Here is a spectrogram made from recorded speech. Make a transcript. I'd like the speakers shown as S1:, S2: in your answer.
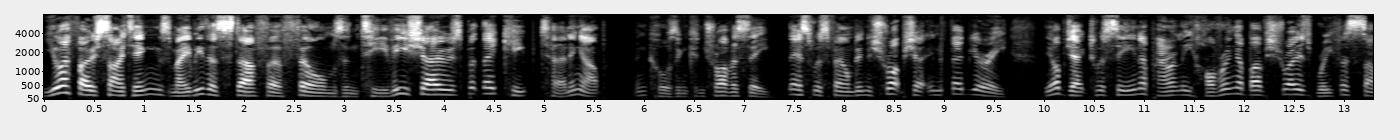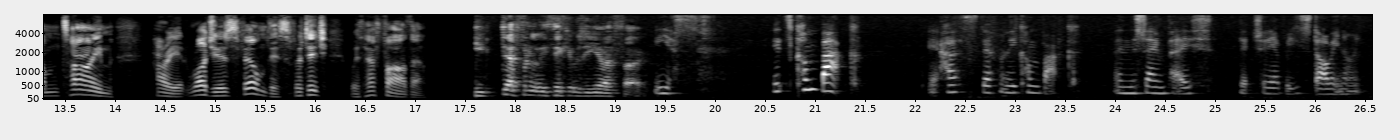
S1: UFO sightings may be the stuff of films and TV shows, but they keep turning up and causing controversy. This was filmed in Shropshire in February. The object was seen apparently hovering above Shrewsbury for some time. Harriet Rogers filmed this footage with her father. You definitely think it was a UFO?
S2: Yes. It's come back. It has definitely come back in the same pace, literally every starry night.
